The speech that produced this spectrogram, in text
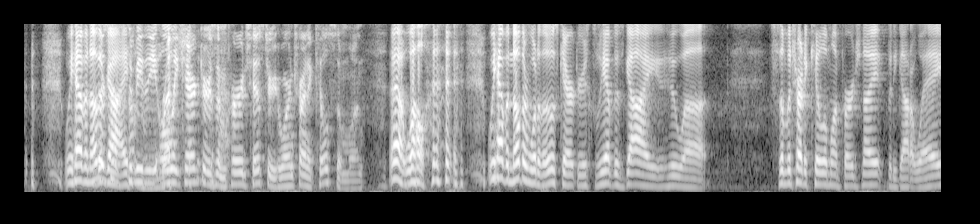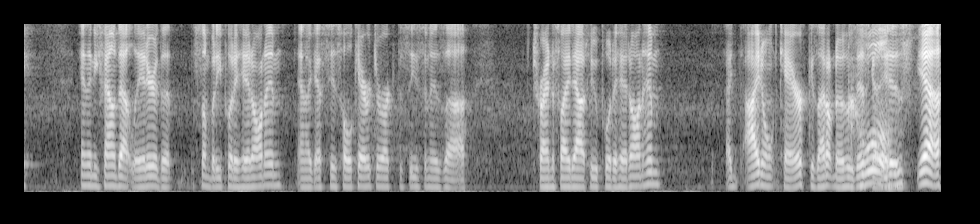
we have another this guy to be the only characters in Purge history who aren't trying to kill someone. Yeah, well, we have another one of those characters because we have this guy who uh, someone tried to kill him on Purge Night, but he got away, and then he found out later that somebody put a hit on him, and I guess his whole character arc this season is uh, trying to find out who put a hit on him. I, I don't care because I don't know who this guy is. Yeah,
